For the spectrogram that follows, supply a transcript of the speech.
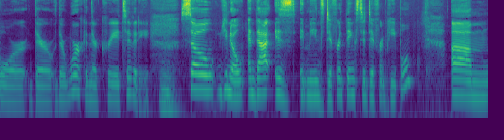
for their their work and their creativity. So you know, and that is it means different things to different people. Um,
